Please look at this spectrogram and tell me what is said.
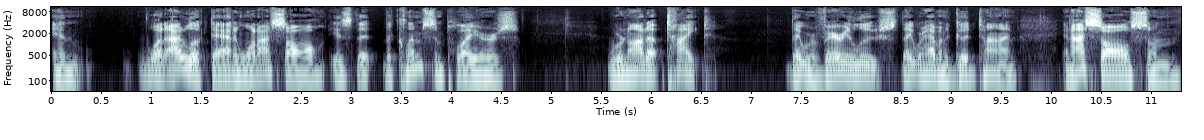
And what I looked at and what I saw is that the Clemson players were not uptight they were very loose. They were having a good time. And I saw some,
